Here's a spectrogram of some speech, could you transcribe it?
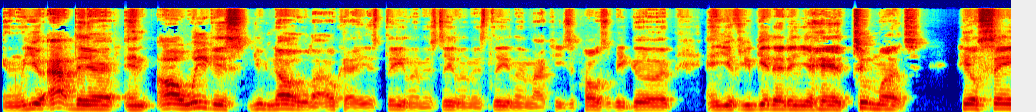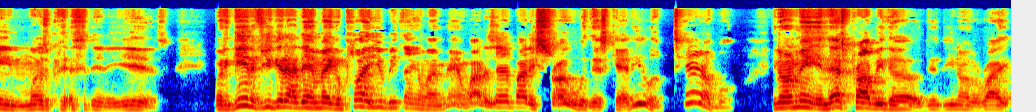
And when you're out there and all week is you know, like, okay, it's Thielen, it's Thielen, it's Thielen, like he's supposed to be good. And if you get that in your head too much, he'll seem much better than he is. But again, if you get out there and make a play, you'll be thinking like, man, why does everybody struggle with this cat? He looked terrible. You know what I mean? And that's probably the, the you know the right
